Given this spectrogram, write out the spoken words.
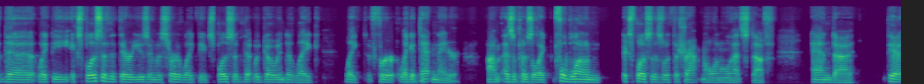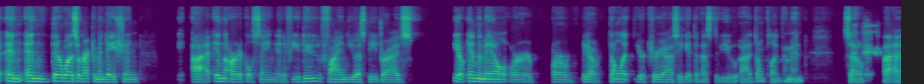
the like the explosive that they were using was sort of like the explosive that would go into like like for like a detonator um, as opposed to like full blown explosives with the shrapnel and all that stuff and uh yeah and and there was a recommendation uh in the article saying that if you do find usb drives you know in the mail or or you know don't let your curiosity get the best of you uh don't plug them in so uh,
